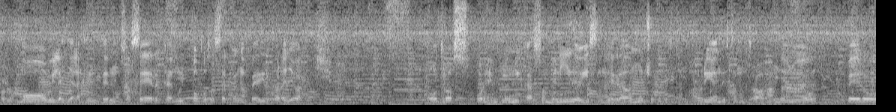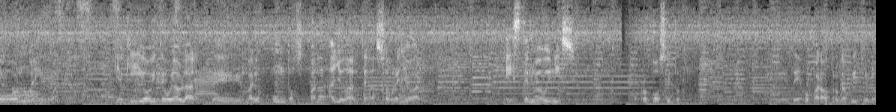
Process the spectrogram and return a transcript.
por, los móviles, ya la gente no se acerca, muy pocos se acercan a pedir para llevar. Otros, por ejemplo, en mi caso han venido y se han alegrado mucho porque estamos abriendo y estamos trabajando de nuevo, pero no es igual. Y aquí hoy te voy a hablar de varios puntos para ayudarte a sobrellevar este nuevo inicio. A propósito, eh, dejo para otro capítulo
